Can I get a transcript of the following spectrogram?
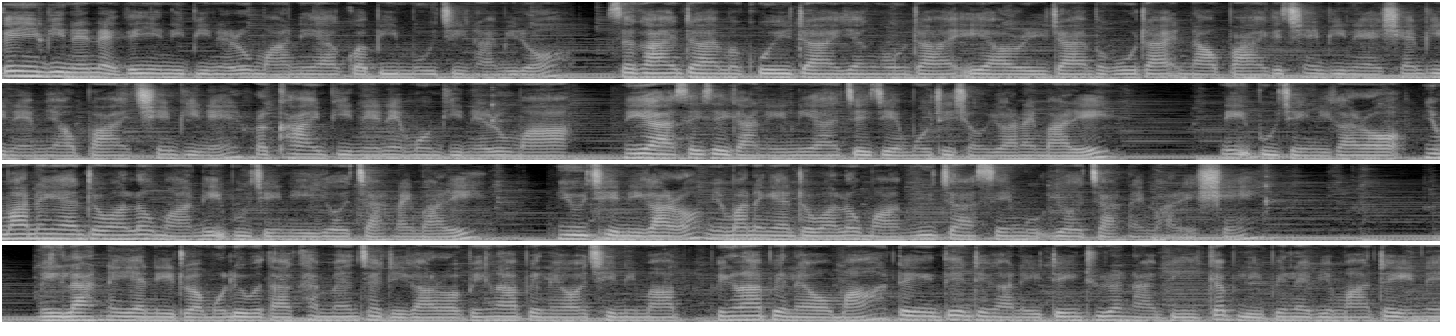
ကရင်ပြည်နယ်နဲ့ကရင်ပြည်နယ်တို့မှာနေရာကွက်ပြီးမိုးကြီးနိုင်ပြီးတော့စကိုင်းတိုင်းမကွေးတိုင်းရန်ကုန်တိုင်းအေရရီတိုင်းပဲခူးတိုင်းအနောက်ပိုင်းကချင်ပြည်နယ်ရှမ်းပြည်နယ်မြောက်ပိုင်းချင်းပြည်နယ်ရခိုင်ပြည်နယ်နဲ့မွန်ပြည်နယ်တို့မှာနေရာစိတ်စိတ်ကနေနေရာကျဲကျဲမိုးထချုံရွာနိုင်ပါတယ်။နေအပူချိန်တွေကတော့မြန်မာနိုင်ငံတဝန်းလုံးမှာနေအပူချိန်တွေရောကျနိုင်ပါတယ်။မြူချိန်တွေကတော့မြန်မာနိုင်ငံတဝန်းလုံးမှာမြူကျဆင်းမှုရောကျနိုင်ပါတယ်ရှင်။ မေလ2ရက်နေ့အတွက်မိုးလေဝသခန့်မှန်းချက်တွေကတော့ဘင်္ဂလားပင်လယ်အော်အခြေအနေမှာဘင်္ဂလားပင်လယ်အော်မှာတိမ်အထင်တင်ကနေတိမ်ထူရနိုင်ပြီးကပ်ပလီပင်လယ်ပြင်မှာတိမ်အနေ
